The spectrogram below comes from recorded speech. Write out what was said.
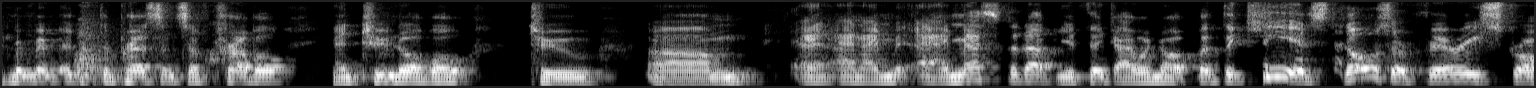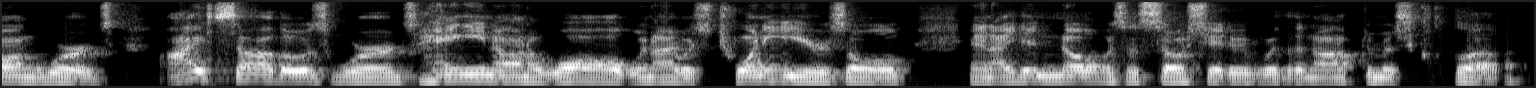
to permit the presence of trouble, and too noble to um, and, and I, I, messed it up. You think i would know it. But the key is those are very strong words. I saw those words hanging on a wall when i was 20 years old and i didn't know it was associated with an optimist club.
